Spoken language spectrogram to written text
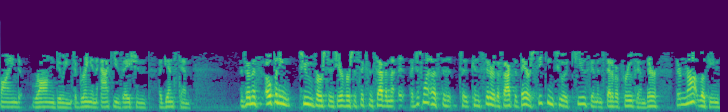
find wrongdoing, to bring an accusation against him. And so in this opening two verses here, verses 6 and 7, I just want us to, to consider the fact that they are seeking to accuse him instead of approve him. They're, they're not looking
